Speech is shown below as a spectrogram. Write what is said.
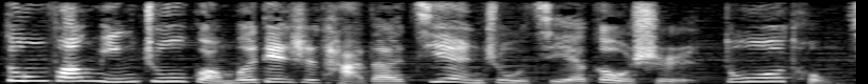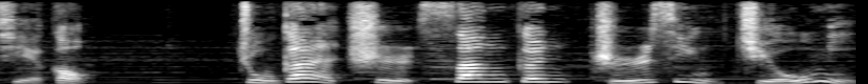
东方明珠广播电视塔的建筑结构是多筒结构，主干是三根直径九米、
